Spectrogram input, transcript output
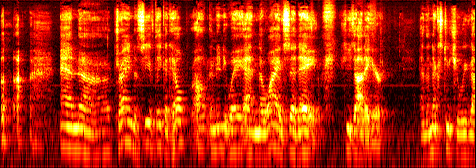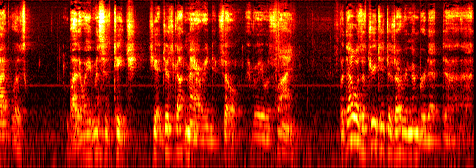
and uh, trying to see if they could help out in any way. And the wife said, hey, she's out of here. And the next teacher we got was, by the way, Mrs. Teach. She had just gotten married, so everybody was fine. But that was the three teachers I remembered at, uh, at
